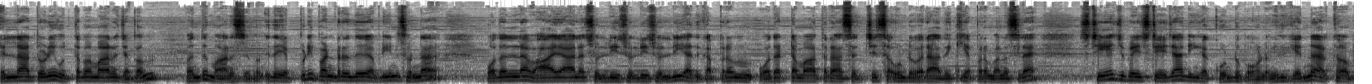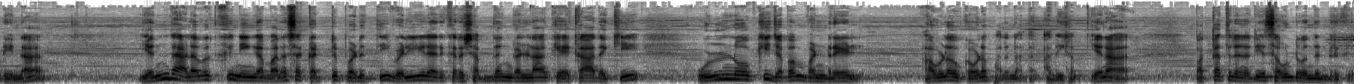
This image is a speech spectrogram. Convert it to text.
எல்லாத்தோடையும் உத்தமமான ஜபம் வந்து மானச ஜபம். இதை எப்படி பண்ணுறது அப்படின்னு சொன்னால் முதல்ல வாயால் சொல்லி சொல்லி சொல்லி அதுக்கப்புறம் உதட்ட மாத்திரம் அசைச்சு சவுண்டு வராதுக்கு அப்புறம் மனசில் ஸ்டேஜ் பை ஸ்டேஜாக நீங்கள் கொண்டு போகணும். இதுக்கு என்ன அர்த்தம் அப்படின்னா எந்த அளவுக்கு நீங்கள் மனசை கட்டுப்படுத்தி வெளியில் இருக்கிற சப்தங்கள்லாம் கேட்காதக்கி உள்நோக்கி ஜபம் பண்ணுறேள் அவ்வளோக்கு அவ்வளோ பலன் அது அதிகம். ஏன்னா பக்கத்தில் நிறைய சவுண்டு வந்துட்டுருக்கு.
